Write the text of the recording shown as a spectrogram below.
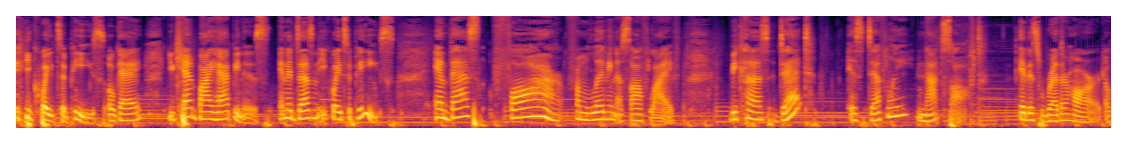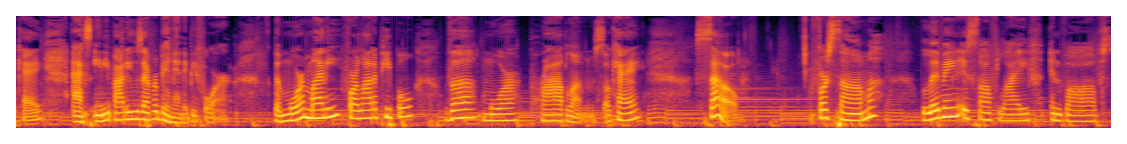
equate to peace, okay? You can't buy happiness, and it doesn't equate to peace. And that's far from living a soft life because debt is definitely not soft. It is rather hard, okay? Ask anybody who's ever been in it before. The more money for a lot of people, the more problems, okay? So, for some, living a soft life involves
